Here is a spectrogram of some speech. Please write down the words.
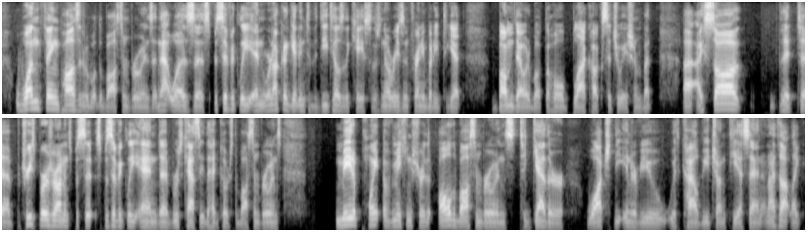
one thing positive about the Boston Bruins, and that was uh, specifically, and we're not going to get into the details of the case, so there's no reason for anybody to get bummed out about the whole Blackhawks situation. But uh, I saw that uh, Patrice Bergeron, and speci- specifically, and uh, Bruce Cassidy, the head coach of the Boston Bruins, made a point of making sure that all the Boston Bruins together watched the interview with Kyle Beach on TSN, and I thought like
